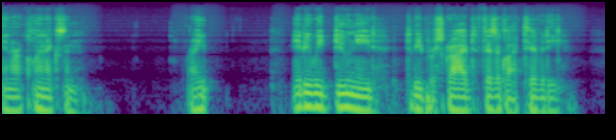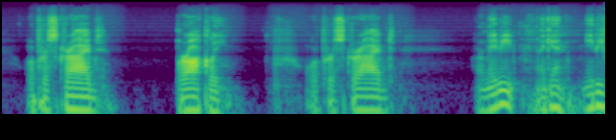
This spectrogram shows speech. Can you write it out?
in our clinics and right? Maybe we do need to be prescribed physical activity or prescribed broccoli or prescribed or maybe again maybe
